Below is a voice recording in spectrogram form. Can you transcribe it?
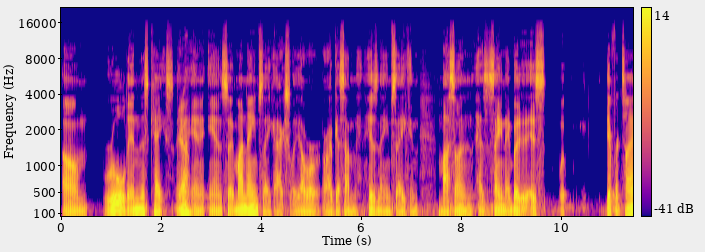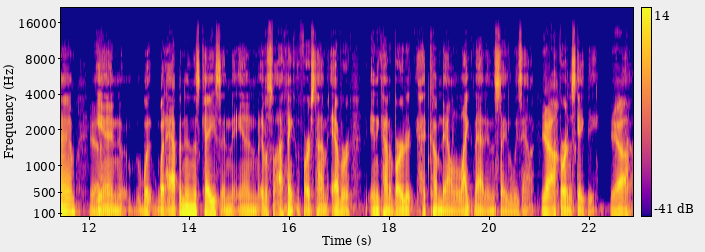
um, ruled in this case. And, Yeah. and and so my namesake actually, or or I guess I'm his namesake, and my son has the same name, but it's a different time Yeah. and what what happened in this case and and it was I think the first time ever any kind of verdict had come down like that in the state of Louisiana. Yeah. For an escapee. Yeah,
